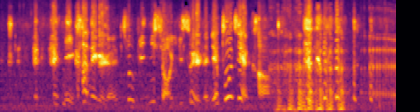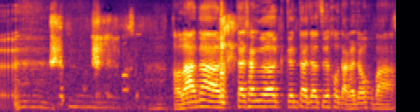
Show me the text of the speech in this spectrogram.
你看那个人就比你小一岁，人家多健康。好啦，那大昌哥跟大家最后打个招呼吧。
